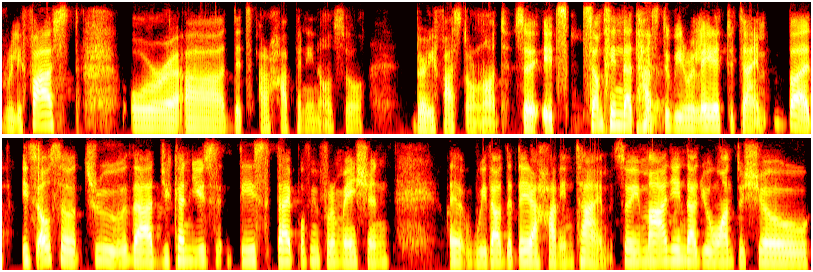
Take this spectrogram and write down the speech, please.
really fast or uh, that are happening also very fast or not so it's something that has to be related to time but it's also true that you can use this type of information uh, without the data having time. So imagine that you want to show,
